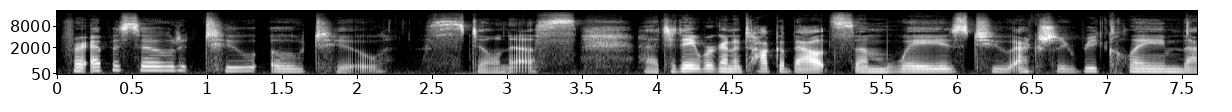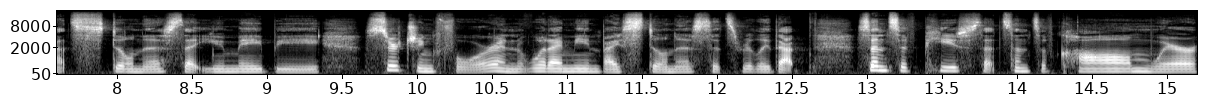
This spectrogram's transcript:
for episode 202 stillness. Uh, today, we're going to talk about some ways to actually reclaim that stillness that you may be searching for. And what I mean by stillness, it's really that sense of peace, that sense of calm, where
